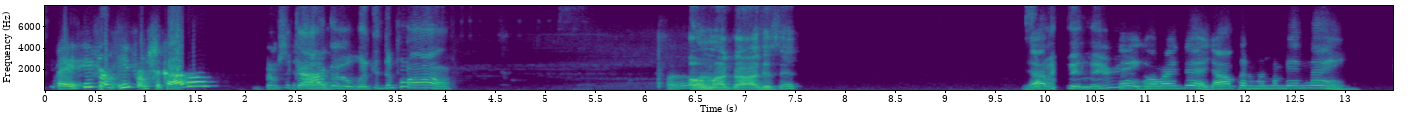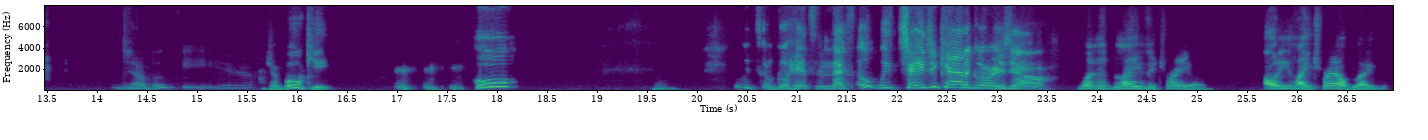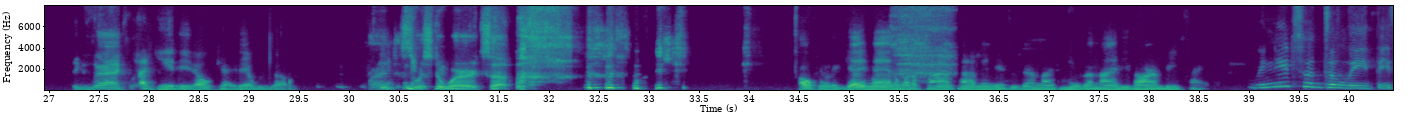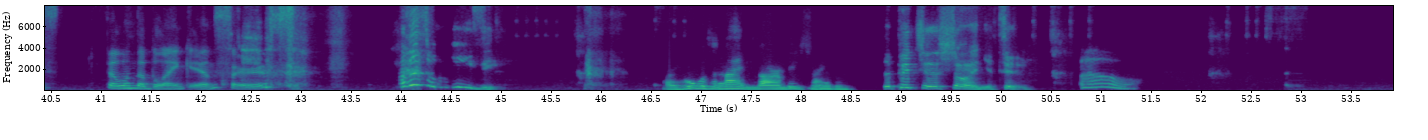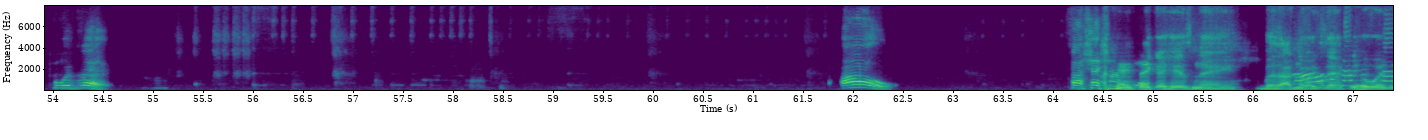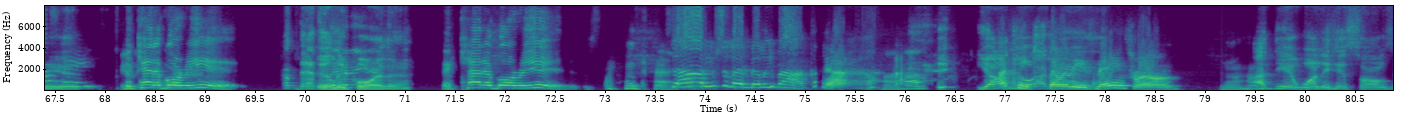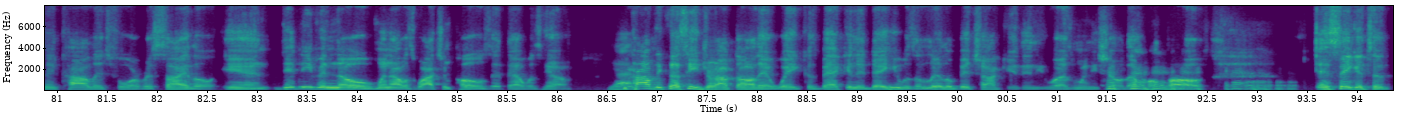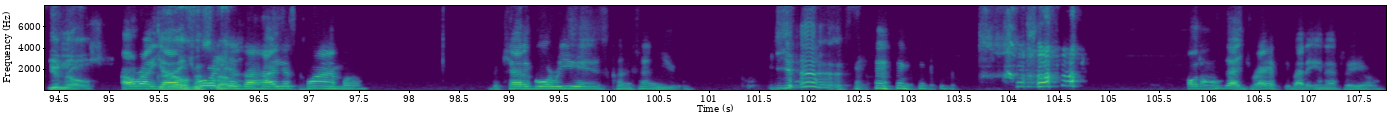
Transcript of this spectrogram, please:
Wait, he from he from Chicago? From Chicago, went to DePaul. Oh. oh my God, is it? Yep. Somebody Larry. There you go, right there. Y'all couldn't remember his name. Jaboukie. Jaboukie. Who? We just gonna go ahead to the next. Oh, we changing categories, y'all. What is Blazer Trail? Oh, he's like Trailblazer. Exactly. I get it. Okay, there we go. I had to switch the words up. Openly gay man and won a prime time Emmy in 2019. He was a 90s R&B singer. We need to delete these fill in the blank answers. Oh, this was easy. Like, who was a 90s R&B singer? The picture is showing you too. Oh. Who was that? Oh. Sasha I can't think of his name, but I know exactly who it is. The category is. That's Billy what it is. Porter. The category is. okay. Child, you should let Billy vibe. Come Yeah. on. Uh-huh. Y'all I know keep spelling did- these names wrong. Uh-huh. I did one of his songs in college for a recital and didn't even know when I was watching Pose that that was him. Yeah. Probably because he dropped all that weight. Because back in the day, he was a little bit chunkier than he was when he showed up on Pose and singing to you know. All right, y'all. George is the highest climber. The category is continue. Yes. Hold on, who got drafted by the NFL?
